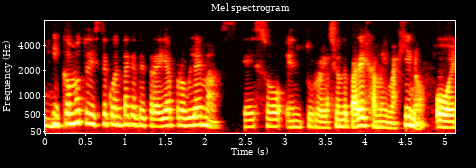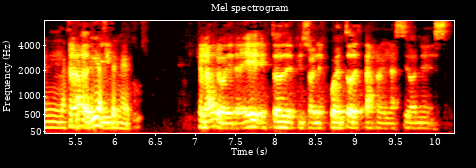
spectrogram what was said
Uh -huh. ¿Y cómo te diste cuenta que te traía problemas eso en tu relación de pareja, me imagino, o en las claro, que querías y, tener? Claro, era esto de que yo les cuento de estas relaciones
